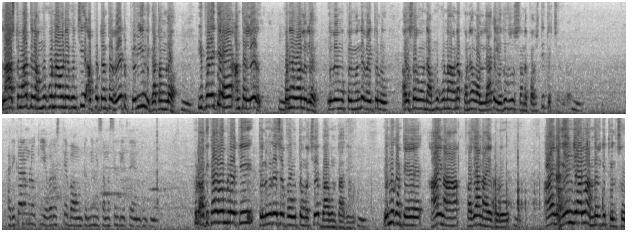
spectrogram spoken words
లాస్ట్ మాత్రం అమ్ముకున్నామనే గురించి అప్పుడంత రేటు పెరిగింది గతంలో. ఇప్పుడైతే అంత లేదు. కొనేవాళ్ళు లేరు. ఇరవై ముప్పై మంది రైతులు అవసరం ఉండి అమ్ముకున్నామనే కొనేవాళ్ళు లేక ఎదురు చూస్తున్న పరిస్థితి వచ్చింది అధికారంలోకి ఎవరు వస్తే బాగుంటుంది మీ సమస్యలు తీరుతాయి అనుకుంటున్నారు? ఇప్పుడు అధికారంలోకి తెలుగుదేశం ప్రభుత్వం వచ్చే బాగుంటుంది. ఎందుకంటే ఆయన ప్రజానాయకుడు. ఆయన ఏం చేయాలో అందరికీ తెలుసు.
